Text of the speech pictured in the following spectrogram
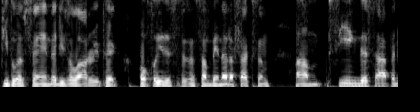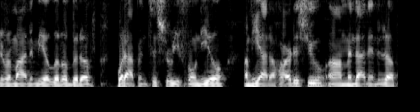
people have saying that he's a lottery pick. Hopefully, this isn't something that affects him. Um, seeing this happen, it reminded me a little bit of what happened to Shareef O'Neal. Um, he had a heart issue, um, and that ended up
